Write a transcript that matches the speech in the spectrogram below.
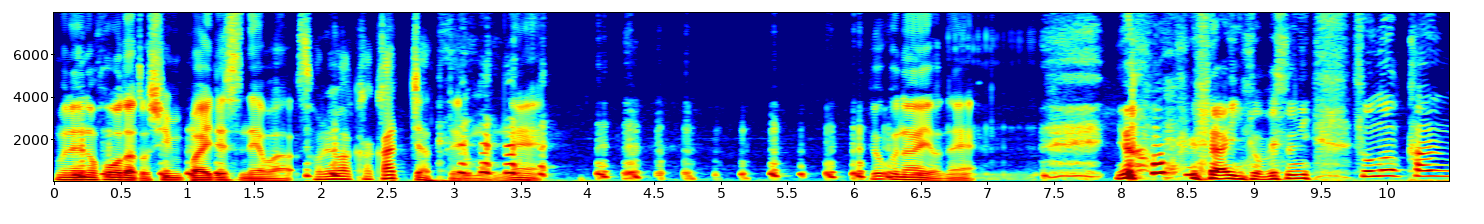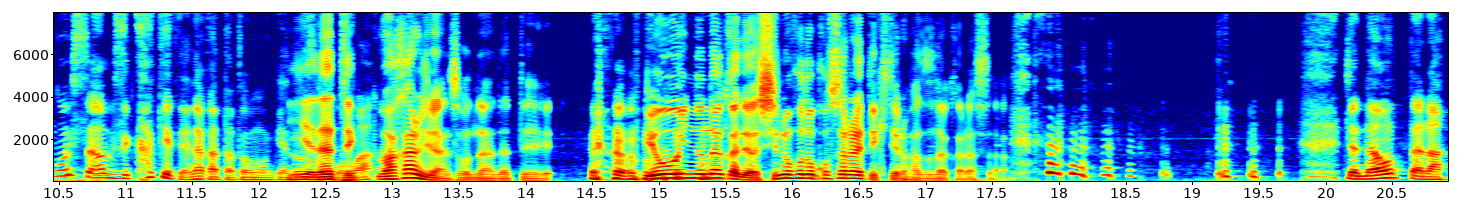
胸の方だと心配ですねはそれはかかっちゃってるもんね。よくないよね。よくないの。別にその看護師さんは別にかけてなかったと思うけどいやだってわかるじゃんそんなだって病院の中では死ぬほどこすられてきてるはずだからさ。じゃあ治ったら、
